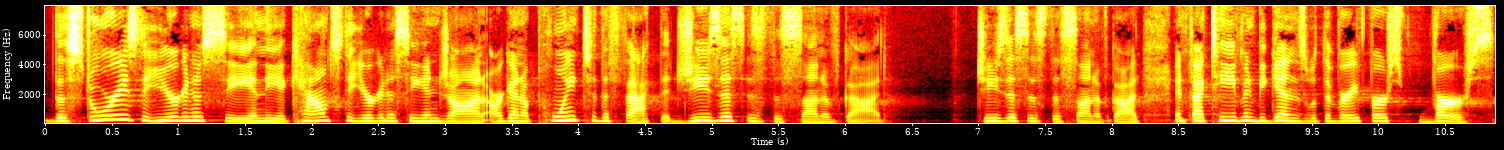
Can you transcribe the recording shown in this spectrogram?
the stories that you're going to see and the accounts that you're going to see in John are going to point to the fact that Jesus is the Son of God. Jesus is the Son of God. In fact, he even begins with the very first verse.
